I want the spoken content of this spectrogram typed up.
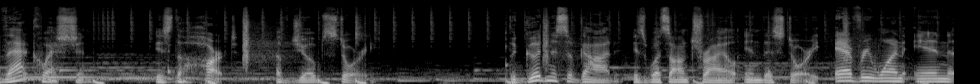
That question is the heart of Job's story. The goodness of God is what's on trial in this story. Everyone in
